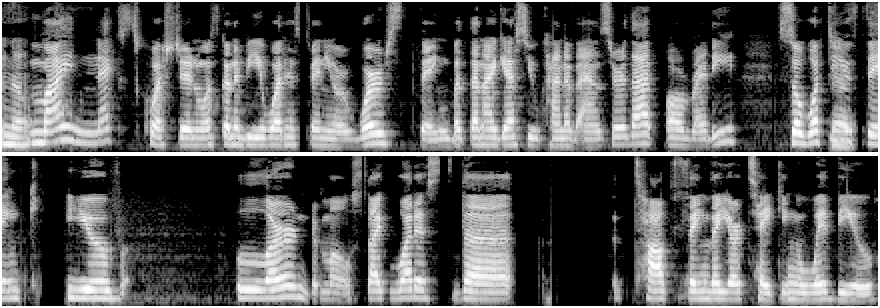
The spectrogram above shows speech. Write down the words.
no My next question was going to be what has been your worst thing, but then I guess you kind of answered that already. So, what do Yeah. you think you've learned most? Like, what is the top thing that you're taking with you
